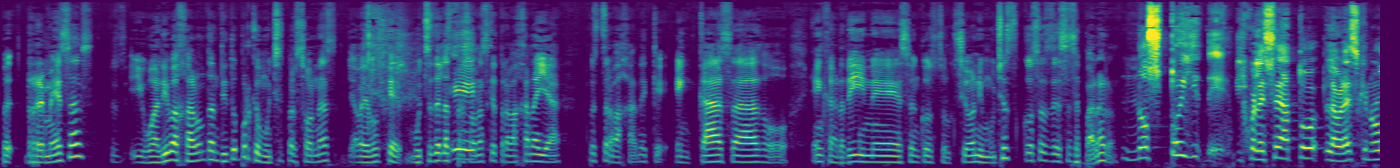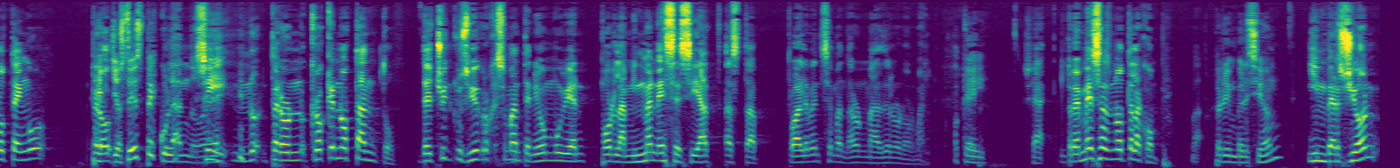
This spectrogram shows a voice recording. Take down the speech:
pues, remesas, pues, igual y bajaron tantito porque muchas personas, ya vemos que muchas de las Eh. personas que trabajan allá, pues trabajan de que en casas o en jardines o en construcción y muchas cosas de esas se pararon. No estoy... de- híjole, ese dato, la verdad es que no lo tengo. Pero Eh, yo estoy especulando. Sí, ¿eh? no- pero no- creo que no tanto. De hecho, inclusive creo que se ha mantenido muy bien por la misma necesidad. Hasta probablemente se mandaron más de lo normal. Ok. O sea, remesas no te la compro. Pero inversión Inversión,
